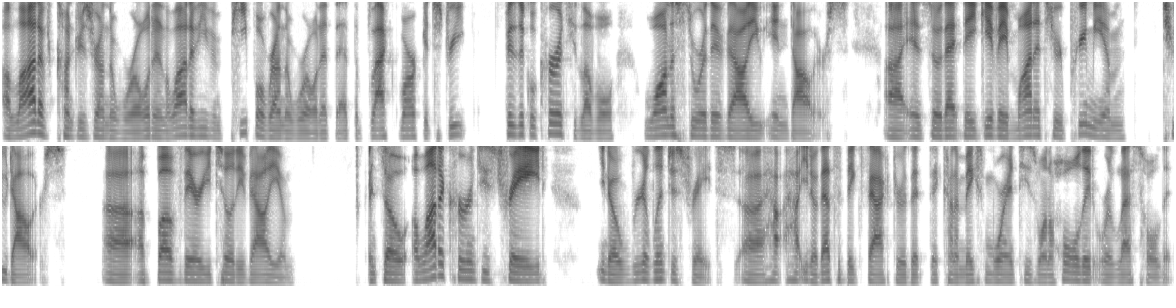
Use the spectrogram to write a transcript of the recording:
a lot of countries around the world and a lot of even people around the world at the, at the black market street physical currency level want to store their value in dollars. Uh, and so that they give a monetary premium to dollars uh, above their utility value. And so a lot of currencies trade you know, real interest rates. Uh, how, how, you know, that's a big factor that, that kind of makes more entities want to hold it or less hold it.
